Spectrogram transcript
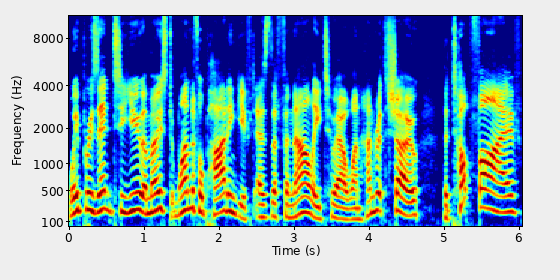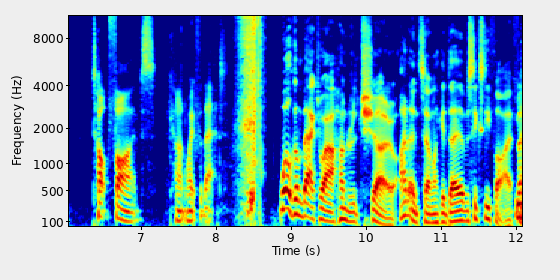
we present to you a most wonderful parting gift as the finale to our 100th show the top five top fives. Can't wait for that. Welcome back to our 100th show. I don't sound like a day over 65. no,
